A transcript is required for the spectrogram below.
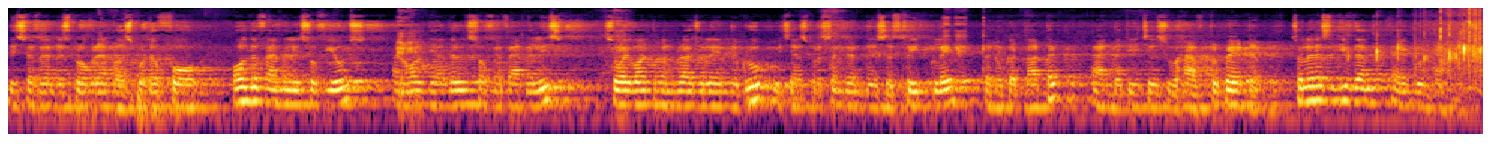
this awareness program was put up for all the families of yours and all the others of your families. So I want to congratulate the group which has presented this street play, Tanukat Natak, and the teachers who have prepared them. So let us give them a good hand.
